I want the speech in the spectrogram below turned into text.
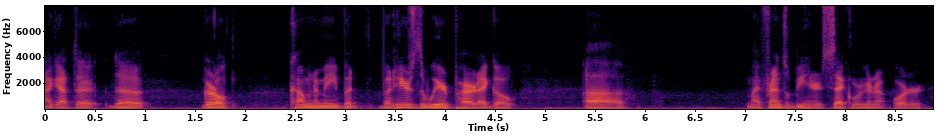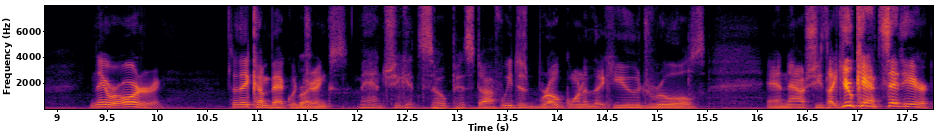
I got the, the girl come to me, but but here's the weird part. I go, uh, my friends will be here in a second. We're gonna order, and they were ordering. So they come back with Right. drinks. Man, she gets so pissed off. We just broke one of the huge rules. And now she's like, "You can't sit here."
